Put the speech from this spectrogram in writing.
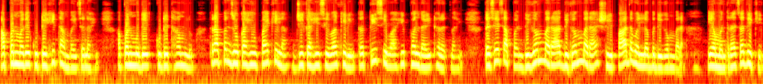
आपण मध्ये कुठेही थांबायचं नाही. आपण मध्ये कुठे थांबलो तर आपण जो काही उपाय केला जी काही सेवा केली तर ती सेवा ही फलदायी ठरत नाही. तसेच आपण दिगंबरा दिगंबरा श्रीपाद वल्लभ दिगंबरा या मंत्राचा देखील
